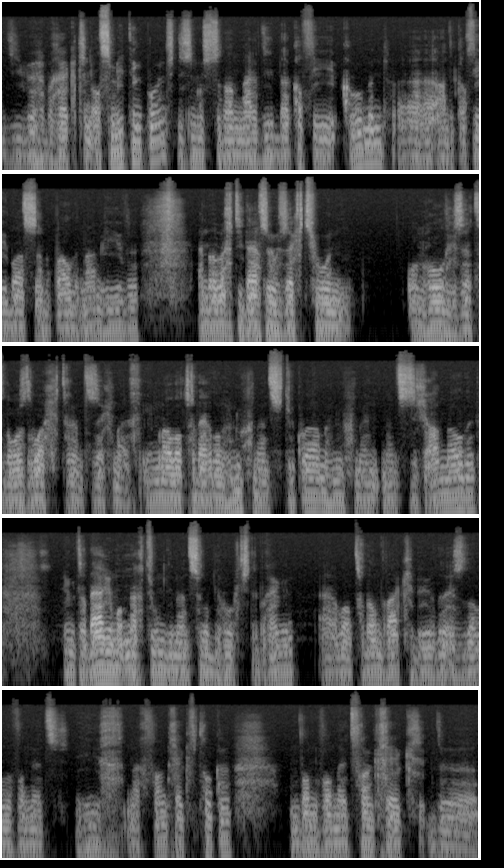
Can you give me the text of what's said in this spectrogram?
die we gebruikten als meeting point. Dus ze moesten dan naar die, dat café komen, uh, aan de cafébaas een bepaalde naam geven. En dan werd hij daar zo gezegd gewoon on gezet. Dat was de wachtruimte, zeg maar. Eenmaal dat er daar dan genoeg mensen toe kwamen, genoeg men, mensen zich aanmelden, ging er daar iemand naartoe om die mensen op de hoogte te brengen. Uh, wat er dan vaak gebeurde, is dat we vanuit hier naar Frankrijk vertrokken. Dan vanuit Frankrijk de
